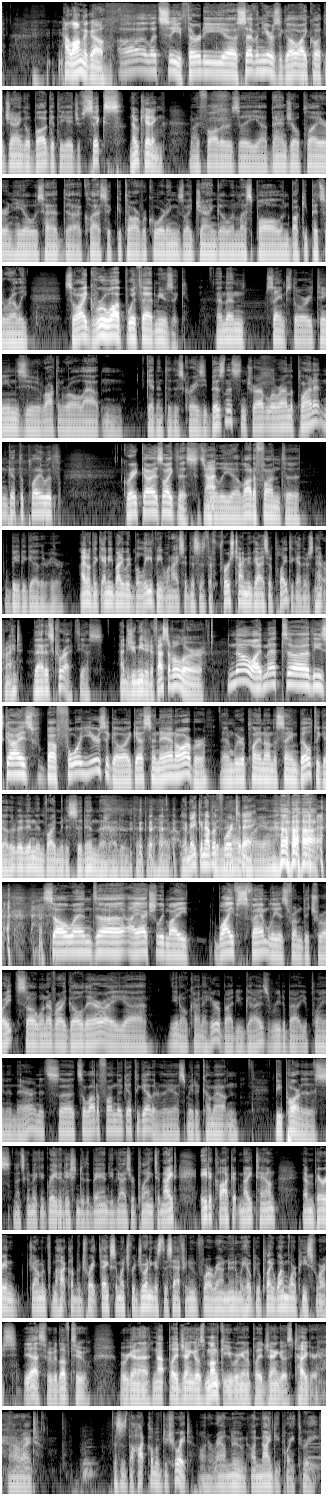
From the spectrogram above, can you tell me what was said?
How long ago? Uh, let's see, 37 years ago, I caught the Django bug at the age of six. No kidding. My father is a uh, banjo player, and he always had uh, classic guitar recordings like Django and Les Paul and Bucky Pizzarelli. So I grew up with that music. And then, same story, teens, you rock and roll out and get into this crazy business and travel around the planet and get to play with great guys like this. It's Not- really a lot of fun to be together here. I don't think anybody would believe me when I said this is the first time you guys have played together. Isn't that right? That is correct, yes. Now, did you meet at a festival or? No, I met uh, these guys about four years ago, I guess, in Ann Arbor, and we were playing on the same bill together. They didn't invite me to sit in then. I didn't think I had. They're making up it for it today. my, uh, so, and uh, I actually, my wife's family is from Detroit, so whenever I go there, I, uh, you know, kind of hear about you guys, read about you playing in there, and it's uh, it's a lot of fun to get together. They asked me to come out and be part of this. That's going to make a great addition to the band. You guys are playing tonight, 8 o'clock at Nighttown. Evan Perry and gentlemen from the Hot Club of Detroit, thanks so much for joining us this afternoon for Around Noon, and we hope you'll play one more piece for us. Yes, we would love to. We're going to not play Django's monkey, we're going to play Django's tiger. All right. This is the Hot Club of Detroit on Around Noon on 90.3.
